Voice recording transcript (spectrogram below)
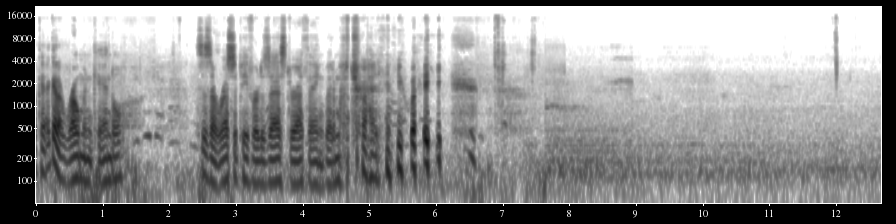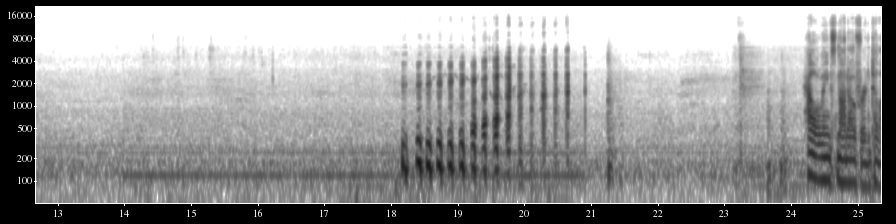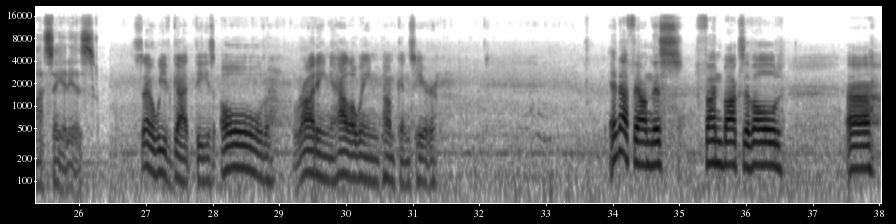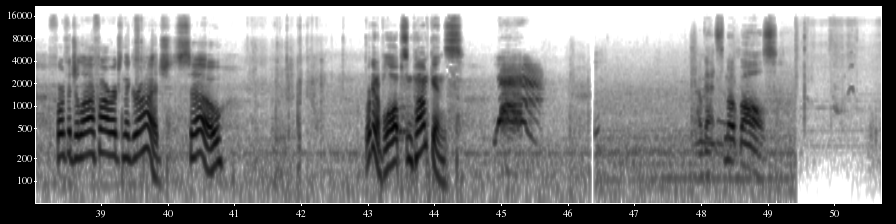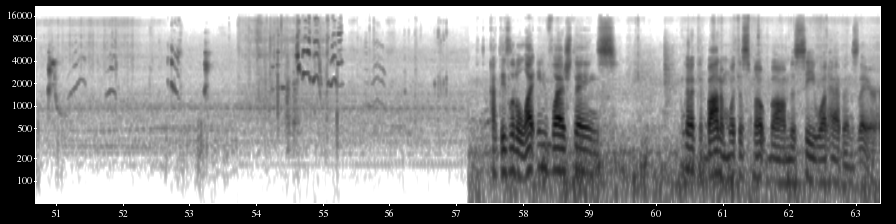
Okay, I got a Roman candle. This is a recipe for disaster, I think, but I'm gonna try it anyway. Halloween's not over until I say it is. So we've got these old, rotting Halloween pumpkins here. And I found this fun box of old uh, 4th of July fireworks in the garage. So, we're going to blow up some pumpkins. Yeah! I've got smoke balls. Got these little lightning flash things. I'm gonna combine them with the smoke bomb to see what happens there.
